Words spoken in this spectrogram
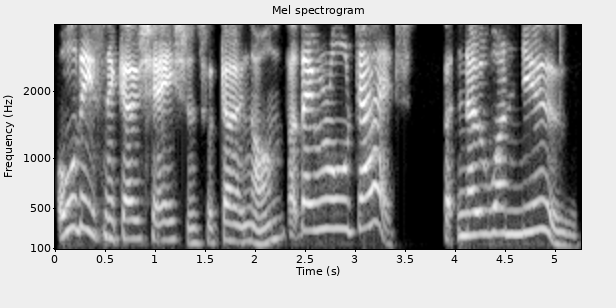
all these negotiations were going on, but they were all dead, but no one knew.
